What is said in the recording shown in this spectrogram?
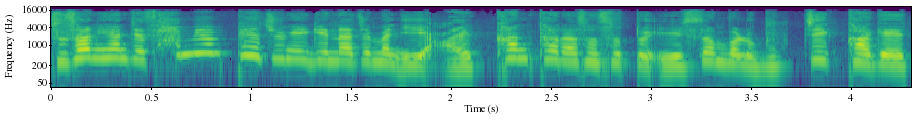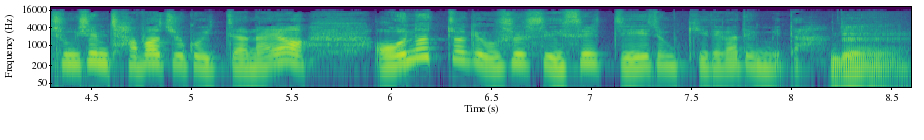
두산이 현재 3연패 중이긴 하지만 이 알칸타라 선수 또 일선발로 묵직하게 중심 잡아주고 있잖아요. 어느 쪽에 웃을 수 있을지 좀 기대가 됩니다. 네.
